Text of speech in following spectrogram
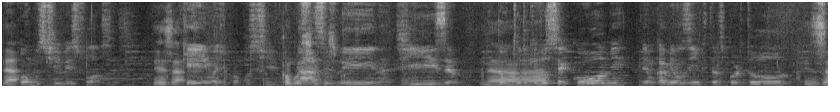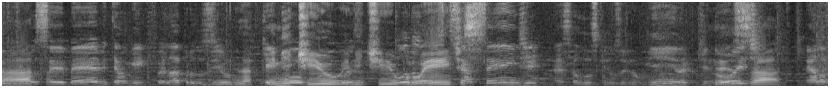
É. combustíveis fósseis. Exato. Queima de combustível, Combustíveis gasolina, diesel. Não. Então tudo que você come, tem um caminhãozinho que transportou. Tudo Exato. que você bebe, tem alguém que foi lá, produziu, Exato. Emitiu, emitiu Toda luz que poluentes. se acende, essa luz que nos ilumina de noite, Exato. ela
